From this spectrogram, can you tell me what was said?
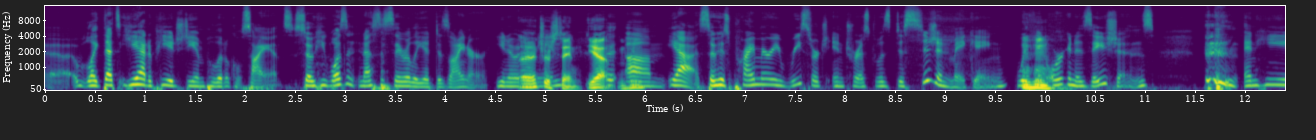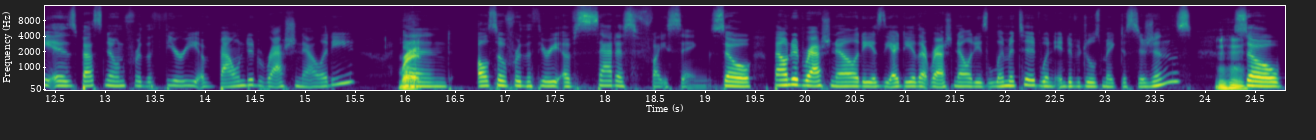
Uh, like that's he had a PhD in political science, so he wasn't necessarily a designer. You know what I mean? interesting yeah Uh, mhm. Um, yeah. So his primary research interest was decision making within Mm-hmm. organizations, and he is best known for the theory of bounded rationality, Right. and also for the theory of satisficing. So bounded rationality is the idea that rationality is limited when individuals make decisions. Mhm. So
